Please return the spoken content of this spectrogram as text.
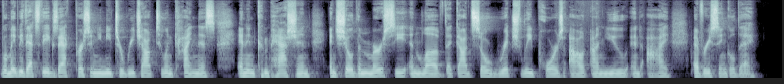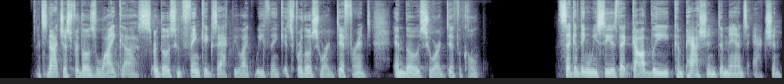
Well, maybe that's the exact person you need to reach out to in kindness and in compassion and show the mercy and love that God so richly pours out on you and I every single day. It's not just for those like us or those who think exactly like we think. It's for those who are different and those who are difficult. Second thing we see is that godly compassion demands action.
